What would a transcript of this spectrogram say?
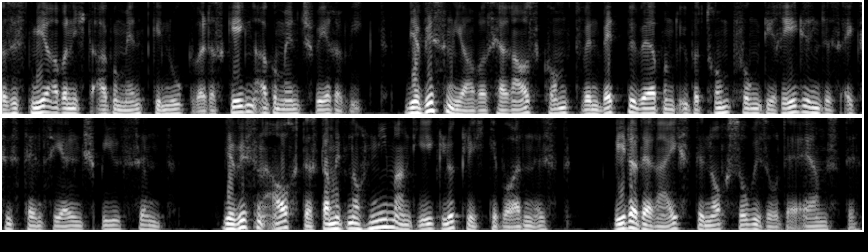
Das ist mir aber nicht Argument genug, weil das Gegenargument schwerer wiegt. Wir wissen ja, was herauskommt, wenn Wettbewerb und Übertrumpfung die Regeln des existenziellen Spiels sind. Wir wissen auch, dass damit noch niemand je glücklich geworden ist, weder der Reichste noch sowieso der Ärmste.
